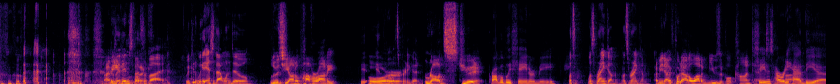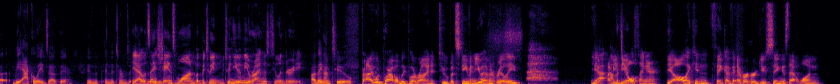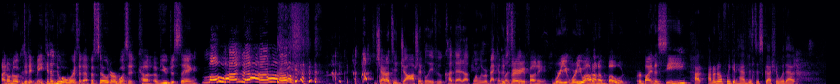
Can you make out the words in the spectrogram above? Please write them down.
I mean, They didn't specify. We could we could answer that one too. Luciano Pavarotti Oh, or that's pretty good. Rod Stewart. Probably Shane or me. Let's let's rank them. Let's rank them. I mean, I've put out a lot of musical content. Shane's already had the uh, the accolades out there in the in the terms. in Yeah, I would say music. Shane's one, but between between you and me, Ryan, who's two and three? I think I'm two. I would probably put Ryan at two, but Steven, you haven't really. Yeah, I I'm mean, a the terrible singer. Yeah, all I can think I've ever heard you sing is that one. I don't know. Did it make it into a worth it episode, or was it cut of you just saying Moana? Shout out to Josh, I believe, who cut that up when we were back at it's BuzzFeed. very funny. Were you Were you out on a boat or by the sea? I, I don't know if we can have this discussion without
